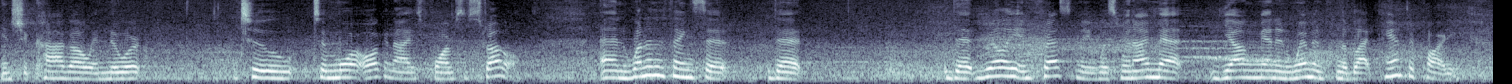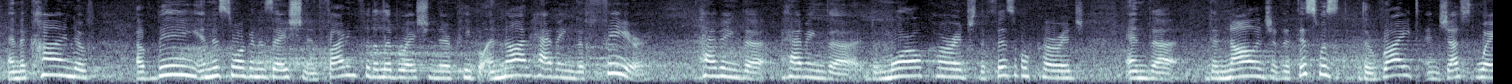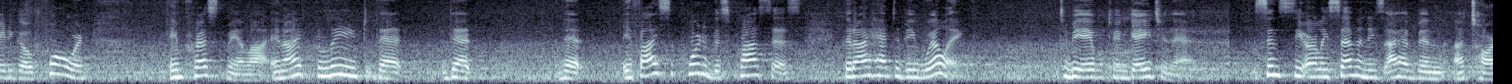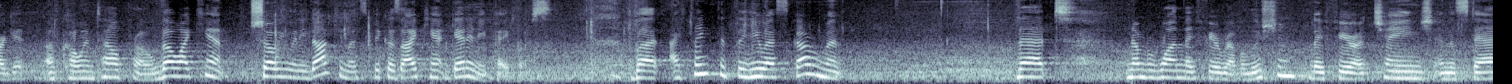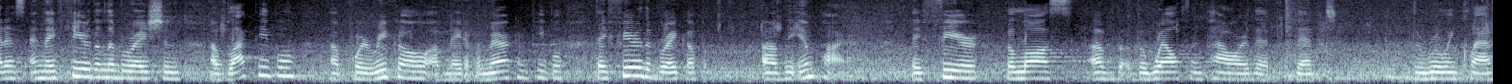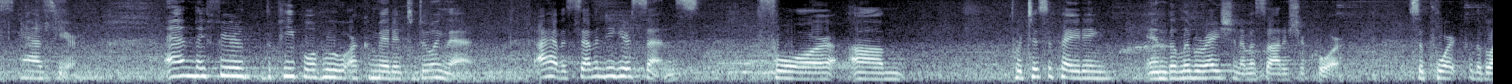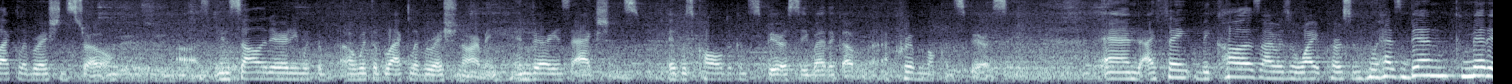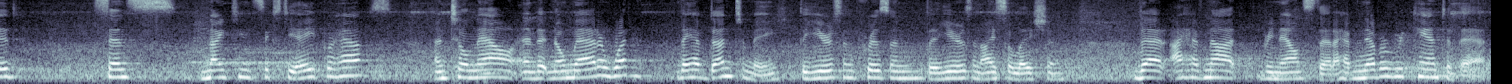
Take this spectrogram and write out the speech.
in Chicago, in Newark, to, to more organized forms of struggle. And one of the things that, that that really impressed me was when I met young men and women from the Black Panther Party and the kind of, of being in this organization and fighting for the liberation of their people and not having the fear having the having the, the moral courage, the physical courage, and the the knowledge of that this was the right and just way to go forward impressed me a lot. And I believed that that that if I supported this process, that I had to be willing to be able to engage in that. Since the early 70s, I have been a target of COINTELPRO, though I can't show you any documents because I can't get any papers. But I think that the U.S. government, that number one, they fear revolution, they fear a change in the status, and they fear the liberation of black people, of Puerto Rico, of Native American people. They fear the breakup of the empire. They fear the loss of the, wealth and power that, that the ruling class has here. And they fear the people who are committed to doing that. I have a 70-year sentence for um, participating in the liberation of Assata Shakur, support for the black liberation struggle, in solidarity with the, uh, with the Black Liberation Army in various actions. It was called a conspiracy by the government, a criminal conspiracy. And I think because I was a white person who has been committed since 1968 perhaps, until now, and that no matter what they have done to me, the years in prison, the years in isolation, that I have not renounced that. I have never recanted that.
